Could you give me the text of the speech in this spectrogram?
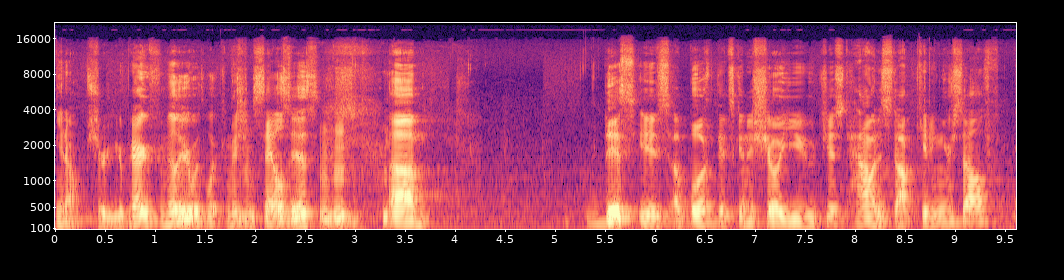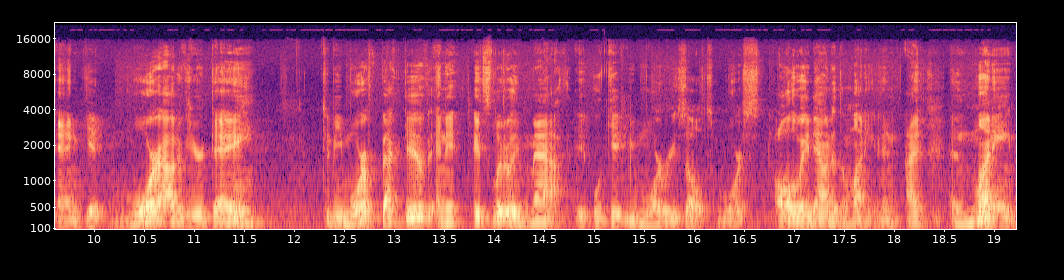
you know, I'm sure you're very familiar with what commission sales is. Um, this is a book that's going to show you just how to stop kidding yourself and get more out of your day to be more effective and it, it's literally math. It will get you more results more all the way down to the money. And I and money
